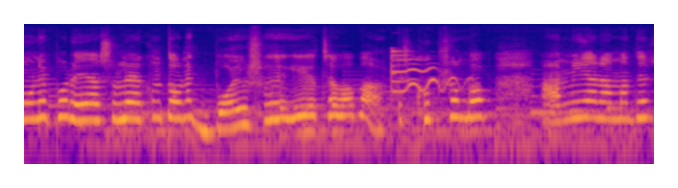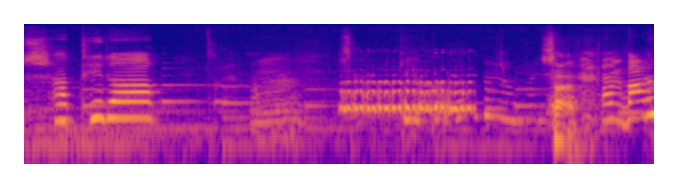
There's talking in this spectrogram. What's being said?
মনে পড়ে আসলে এখন তো অনেক বয়স হয়ে গিয়েছে বাবা। খুব সম্ভব আমি আর আমাদের সাথীরা স্যার। বারো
